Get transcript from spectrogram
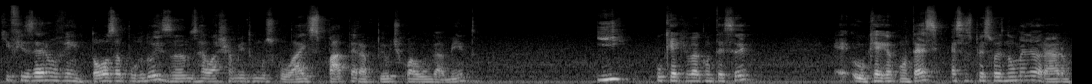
que fizeram ventosa por dois anos, relaxamento muscular, spa terapêutico, alongamento. E o que é que vai acontecer? É, o que é que acontece? Essas pessoas não melhoraram.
